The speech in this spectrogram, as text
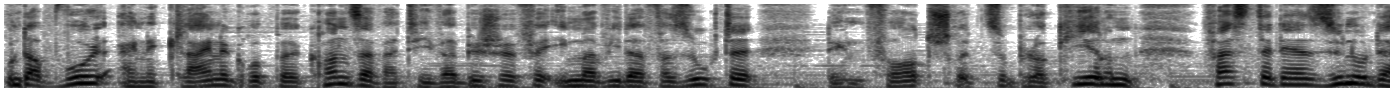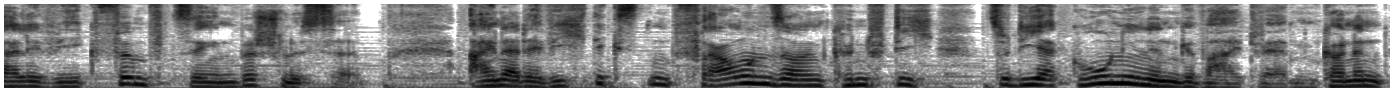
und obwohl eine kleine Gruppe konservativer Bischöfe immer wieder versuchte, den Fortschritt zu blockieren, fasste der synodale Weg 15 Beschlüsse. Einer der wichtigsten, Frauen sollen künftig zu Diakoninnen geweiht werden können.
